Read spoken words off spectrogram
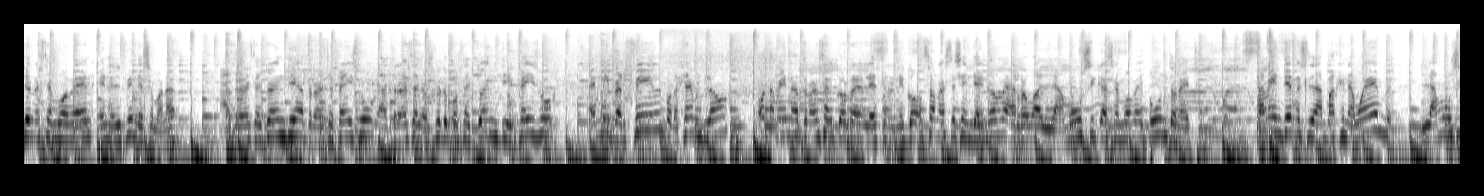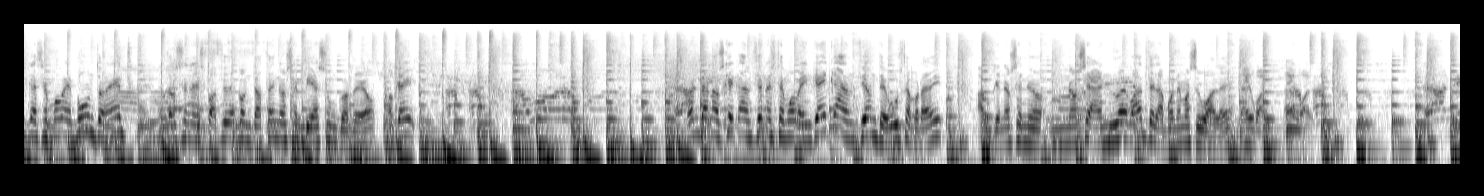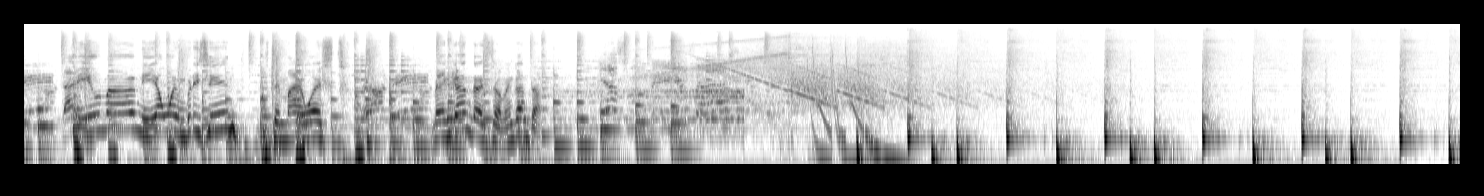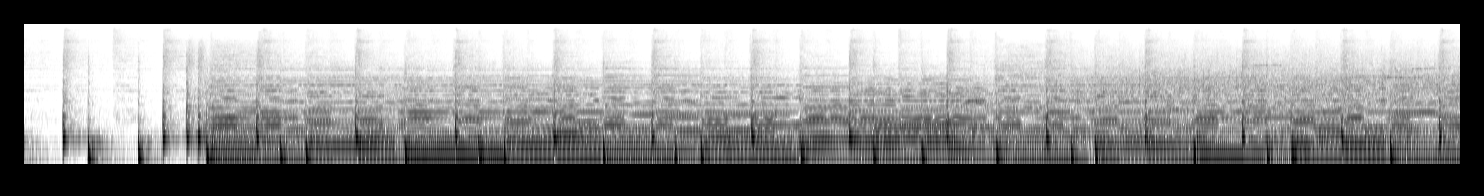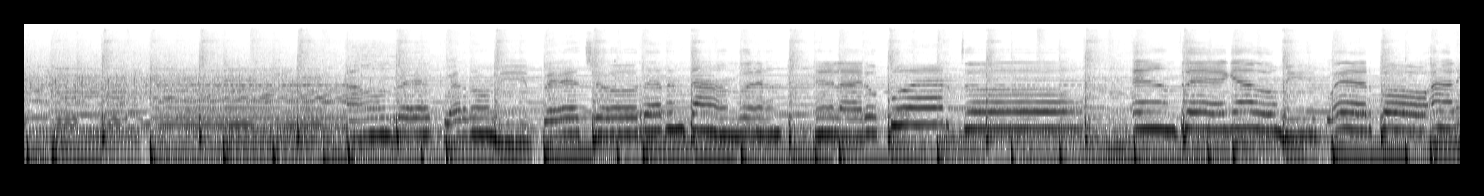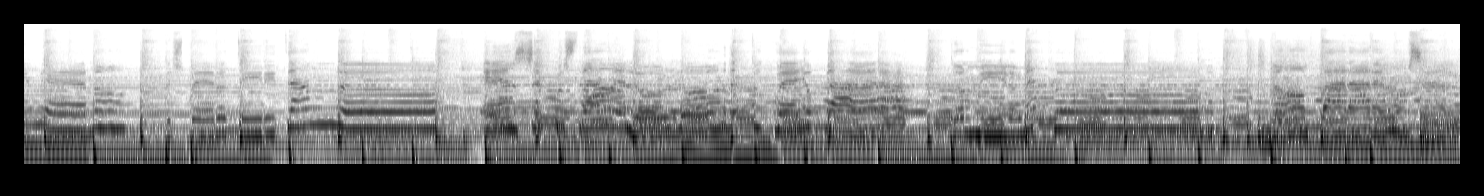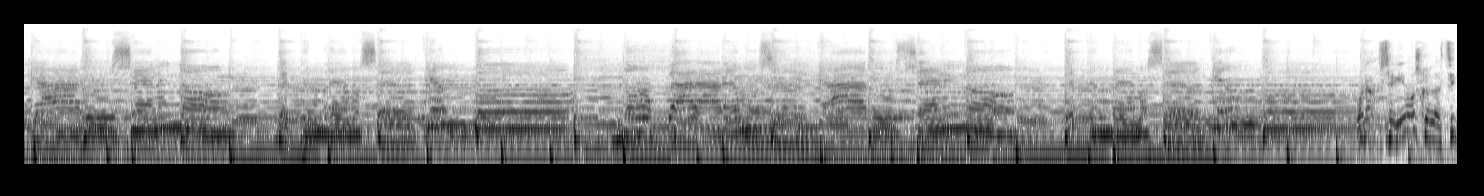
canciones te mueven en el fin de semana. A través de 20, a través de Facebook, a través de los grupos de 20 Facebook, en mi perfil, por ejemplo, o también a través del correo electrónico zona69 arroba. También tienes la página web lamusicasemueve.net, entras en el espacio de contacto y nos envías un correo, ¿ok? Cuéntanos qué canciones te mueven, qué canción te gusta por ahí. Aunque no, sea, no sea nueva, te la ponemos igual, ¿eh? Da igual, da igual. Ullman y Owen Brisson, este My West. Me encanta esto, me encanta.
